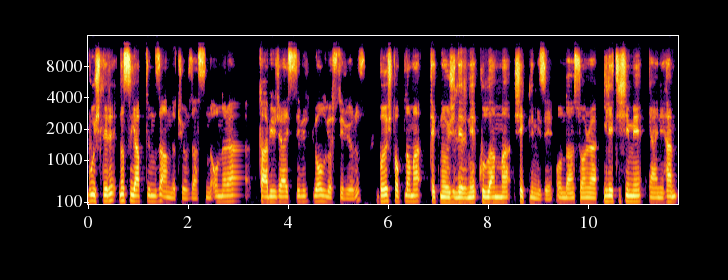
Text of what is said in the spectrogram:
bu işleri nasıl yaptığımızı anlatıyoruz aslında. Onlara tabiri caizse bir yol gösteriyoruz bağış toplama teknolojilerini kullanma şeklimizi, ondan sonra iletişimi yani hem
